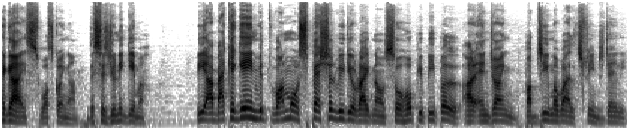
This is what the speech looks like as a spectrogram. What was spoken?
Hey guys, what's going on? This is Unique Gamer. We are back again with one more special video right now. So hope you people are enjoying PUBG mobile streams daily.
